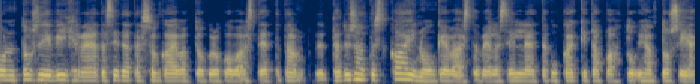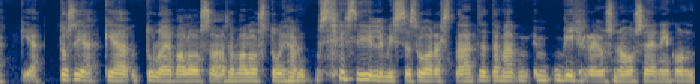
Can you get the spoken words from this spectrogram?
on tosi vihreätä, sitä tässä on kaivattu kyllä kovasti. Että tämä, täytyy sanoa tästä Kainuun kevästä vielä silleen, että kun kaikki tapahtuu ihan tosi äkkiä. Tosi äkkiä tulee valossa, se valostuu ihan silmissä suorastaan. Tämä vihreys nousee niin kuin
